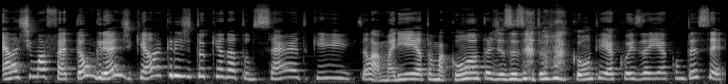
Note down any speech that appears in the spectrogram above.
Ela tinha uma fé tão grande que ela acreditou que ia dar tudo certo, que, sei lá, Maria ia tomar conta, Jesus ia tomar conta e a coisa ia acontecer.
